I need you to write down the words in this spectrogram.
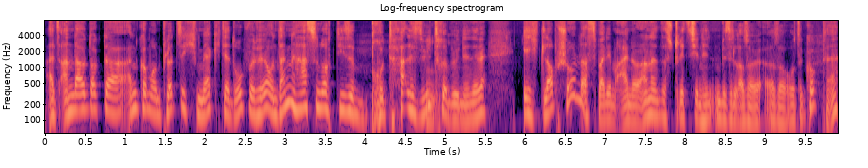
als Underdog da ankomme und plötzlich merke ich, der Druck wird höher und dann hast du noch diese brutale Südtribüne. Ich glaube schon, dass bei dem einen oder anderen das Stritzchen hinten ein bisschen aus der, aus der Hose guckt. Ne?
